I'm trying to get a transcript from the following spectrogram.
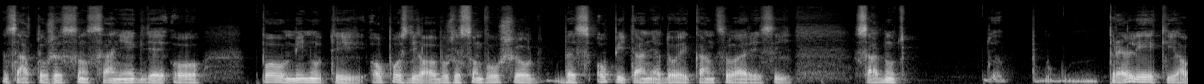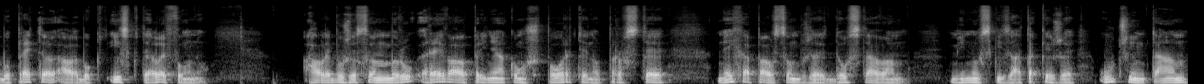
za to, že som sa niekde o pol minúty opozdil, alebo že som vošiel bez opýtania do jej kancelárie si sadnúť pre lieky alebo, preto, alebo ísť k telefónu. Alebo že som reval pri nejakom športe, no proste nechápal som, že dostávam minusky za také, že učím tam e,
